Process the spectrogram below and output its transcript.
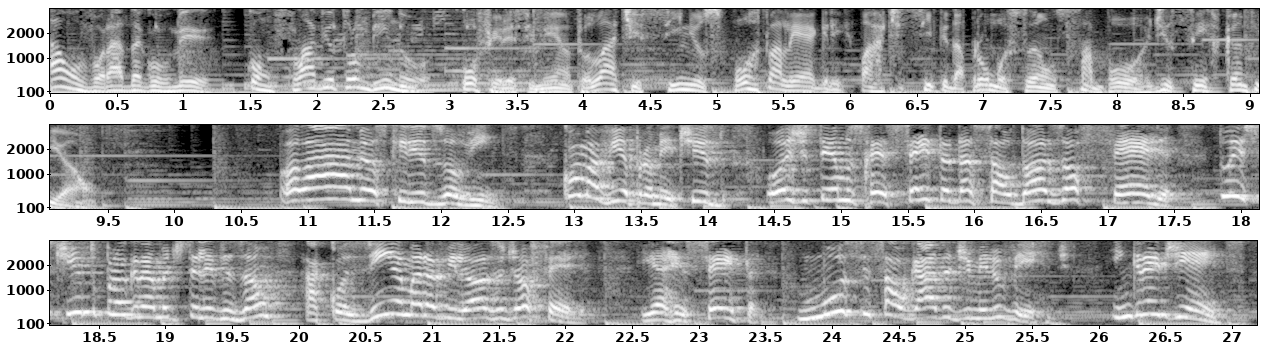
Alvorada Gourmet com Flávio Trombino. Oferecimento Laticínios Porto Alegre. Participe da promoção Sabor de Ser Campeão. Olá, meus queridos ouvintes. Como havia prometido, hoje temos receita da saudosa Ofélia, do extinto programa de televisão A Cozinha Maravilhosa de Ofélia. E a receita: mousse salgada de milho verde. Ingredientes:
